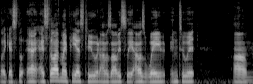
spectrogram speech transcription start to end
Like I still, I, I still have my PS2, and I was obviously I was way into it. Um,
